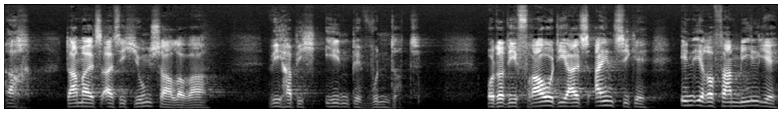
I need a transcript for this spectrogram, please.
Ach, damals, als ich Jungscharler war, wie habe ich ihn bewundert. Oder die Frau, die als einzige in ihrer Familie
